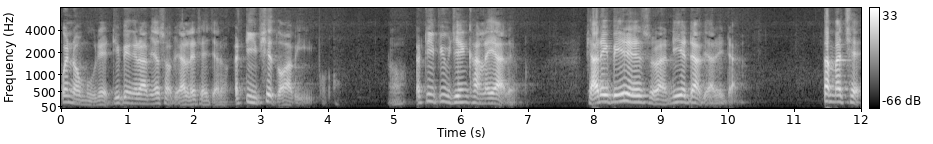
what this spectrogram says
ပွင့်တော်မူတဲ့ဒီပင်ကရာမြတ်စွာဘုရားလက်ထက်ကျတော့အတီဖြစ်သွားပြီပေါ့နော်အတီပြုခြင်းခံလိုက်ရတယ်ဖြာရိတ်ပေးတယ်ဆိုတာနိယတဖြာရိတ်တာတတ်မှတ်ချက်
